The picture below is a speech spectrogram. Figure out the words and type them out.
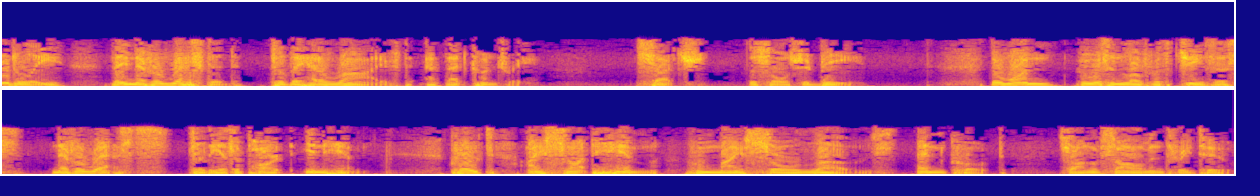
Italy, they never rested till they had arrived at that country. Such the soul should be. The one who is in love with Jesus never rests till he has a part in him. Quote, I sought him whom my soul loves. End quote. Song of Solomon 3.2.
